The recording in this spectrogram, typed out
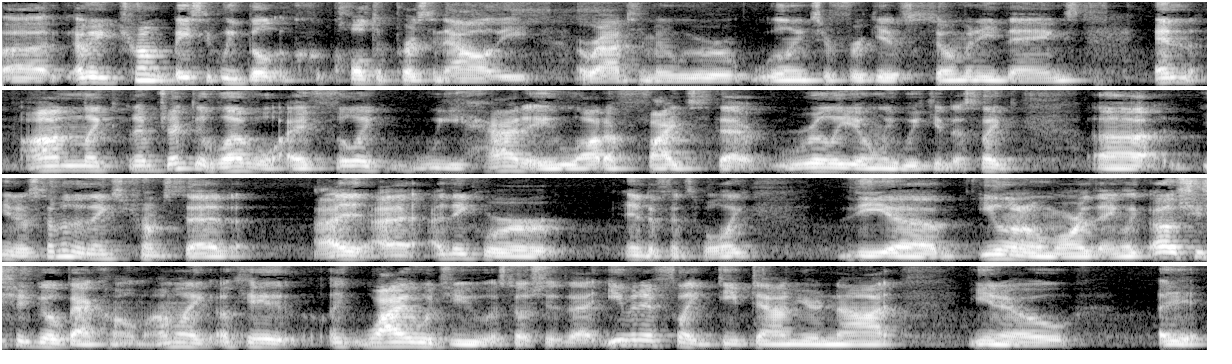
uh, I mean Trump basically built a cult of personality around him, and we were willing to forgive so many things. And on like an objective level, I feel like we had a lot of fights that really only weakened us. Like uh, you know some of the things Trump said, I I, I think were indefensible. Like the uh, Ilhan Omar thing, like oh she should go back home. I'm like okay, like why would you associate that? Even if like deep down you're not you know a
